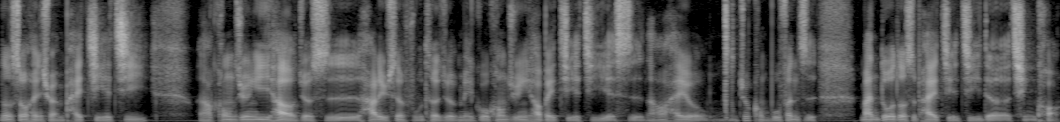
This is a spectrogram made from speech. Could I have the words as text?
那个时候很喜欢拍劫机。然后空军一号就是哈里森福特，就是美国空军一号被劫机也是，然后还有就恐怖分子，蛮多都是拍劫机的情况。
